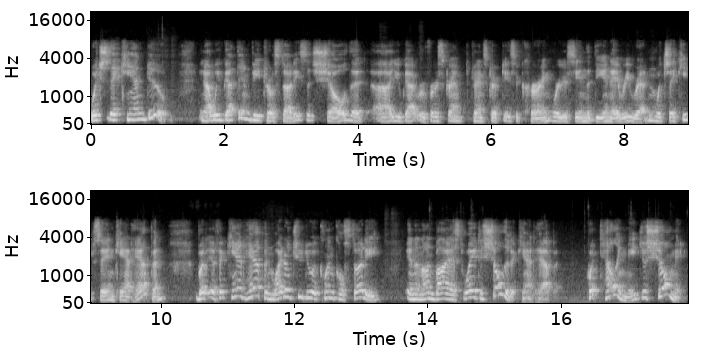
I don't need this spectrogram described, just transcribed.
which they can do. You know, we've got the in vitro studies that show that uh, you've got reverse transcriptase occurring where you're seeing the DNA rewritten, which they keep saying can't happen. But if it can't happen, why don't you do a clinical study in an unbiased way to show that it can't happen? Quit telling me, just show me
